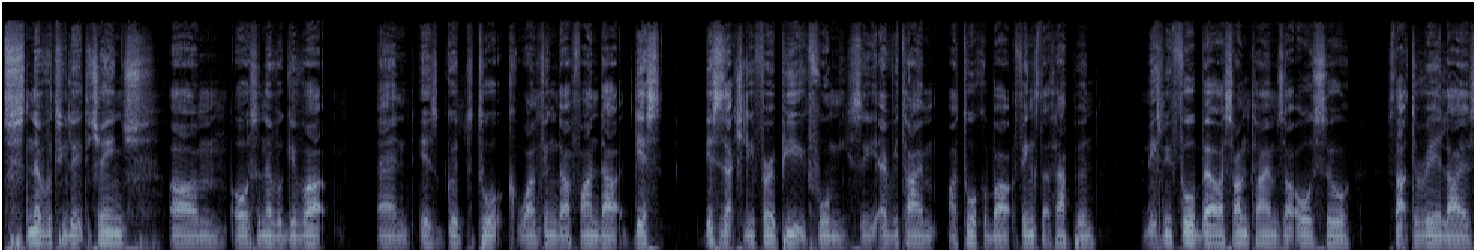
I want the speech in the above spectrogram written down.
It's never too late to change. Um, also never give up, and it's good to talk. One thing that I found out this this is actually therapeutic for me. So every time I talk about things that's happened, it makes me feel better. Sometimes I also start to realize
